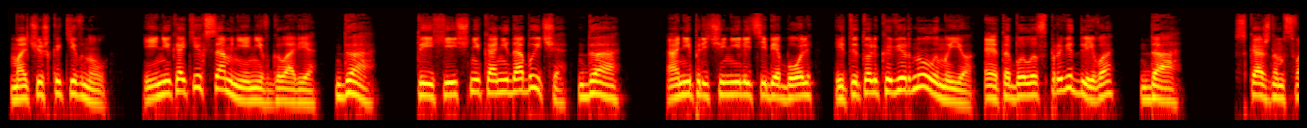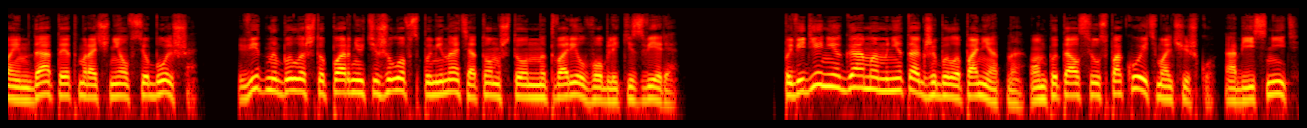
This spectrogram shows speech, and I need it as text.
мальчишка кивнул. И никаких сомнений в голове. Да. Ты хищник, а не добыча. Да. Они причинили тебе боль, и ты только вернул им ее. Это было справедливо. Да. С каждым своим «да» Тед мрачнел все больше. Видно было, что парню тяжело вспоминать о том, что он натворил в облике зверя. Поведение Гамма мне также было понятно. Он пытался успокоить мальчишку, объяснить.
